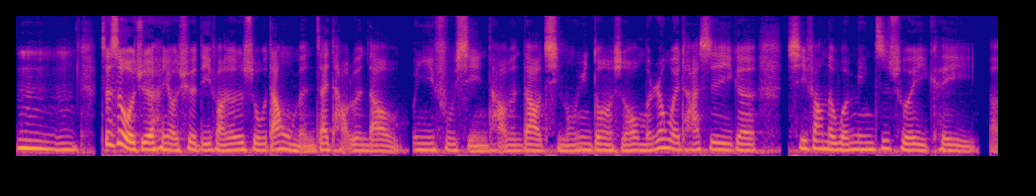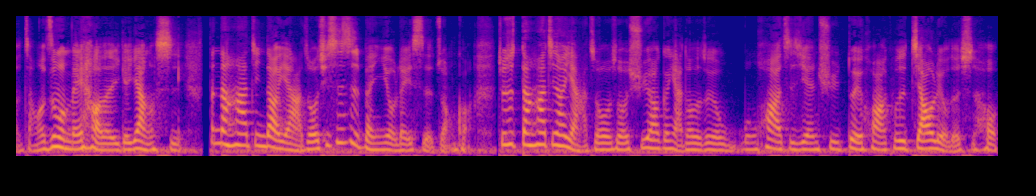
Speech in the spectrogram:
嗯嗯，这是我觉得很有趣的地方，就是说，当我们在讨论到文艺复兴、讨论到启蒙运动的时候，我们认为它是一个西方的文明之所以可以呃长得这么美好的一个样式，但当它进到亚洲，其实日本也有类似的状况，就是当它进到亚洲的时候，需要跟亚洲的这个文化之间去对话或者交流的时候，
